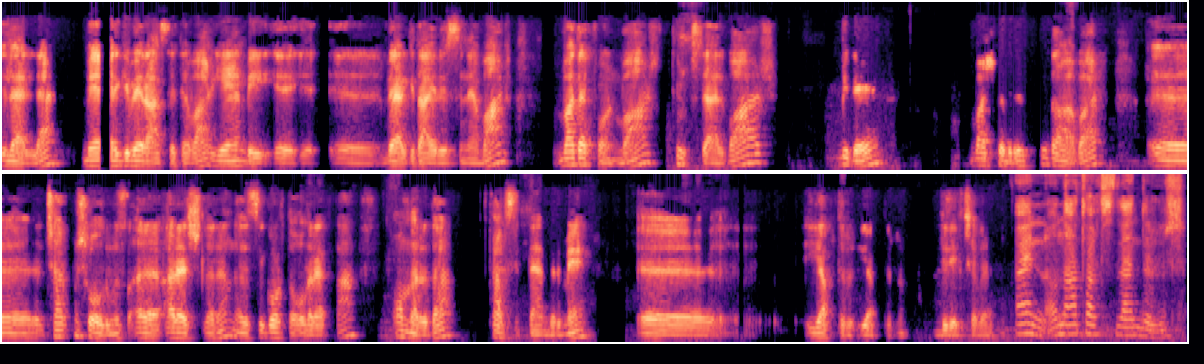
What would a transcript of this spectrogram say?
Silerler. Vergi verasete var. Yeğen Bey e, e, e, vergi dairesine var. Vodafone var. Turkcell var. Bir de başka birisi daha var. E, çarpmış olduğumuz e, araçların e, sigorta olaraktan onları da taksitlendirme e, yaptır, yaptırırım. Dilekçe ver. Aynen, onlar taksitlendirilir.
